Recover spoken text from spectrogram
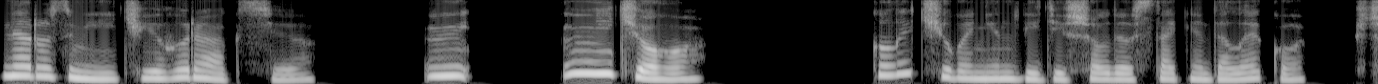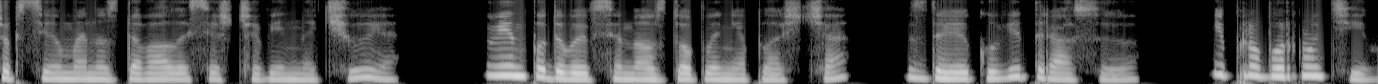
не розуміючи його реакцію. «Ні- Нічого. Коли Чуванін відійшов достатньо далеко, щоб Сіумену здавалося, що він не чує, він подивився на оздоблення плаща з деякою відразою і пробурмотів.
